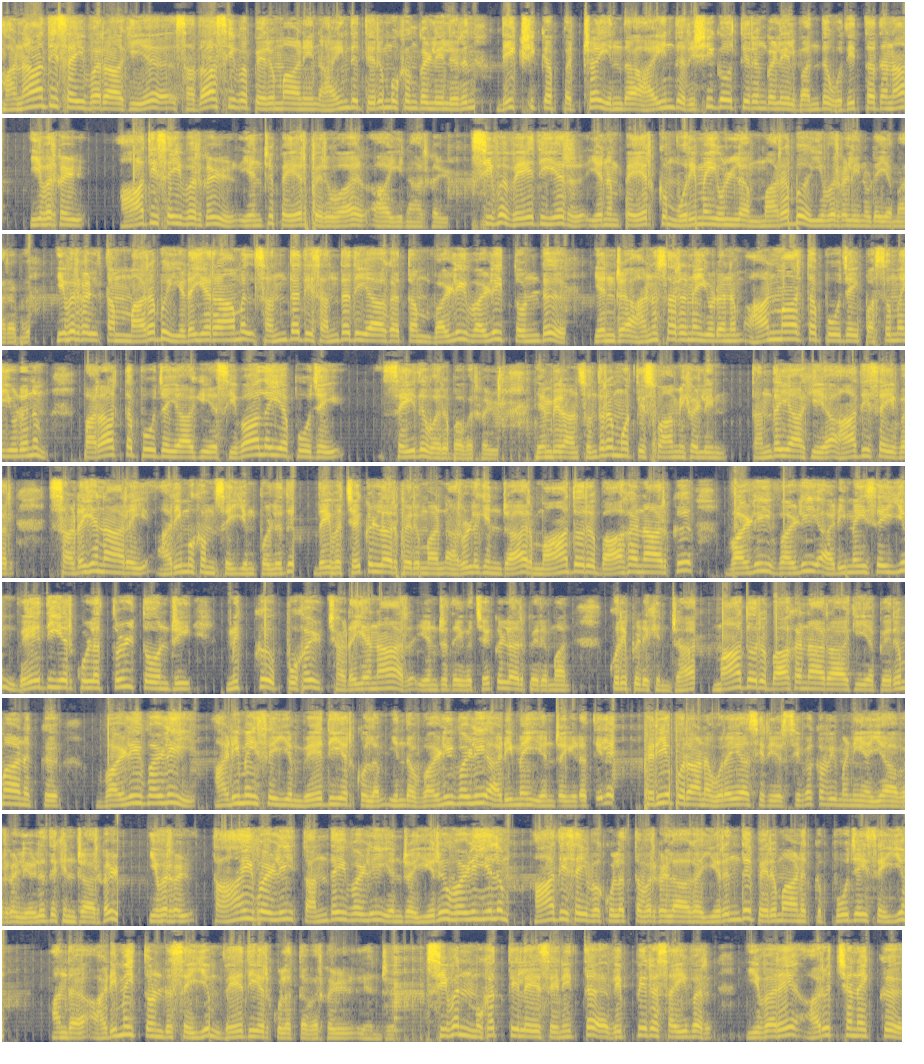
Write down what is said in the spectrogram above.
அனாதிசைவராகிய சதாசிவ பெருமானின் ஐந்து திருமுகங்களிலிருந்து தீட்சிக்கப்பெற்ற இந்த ஐந்து ரிஷிகோத்திரங்களில் வந்து உதித்ததனால் இவர்கள் ஆதிசைவர்கள் என்று பெயர் பெறுவார் ஆயினார்கள். சிவவேதியர் எனும் பெயர்க்கும் உரிமையுள்ள மரபு இவர்களினுடைய மரபு. இவர்கள் தம் மரபு இடையறாமல் சந்ததி சந்ததியாக தம் வழி வழி தொண்டு என்ற அனுசரணையுடனும் ஆன்மார்த்த பூஜை பசுமையுடனும் பரார்த்த பூஜையாகிய சிவாலய பூஜை செய்து வருபவர்கள். எம்பிரான் சுந்தரமூர்த்தி சுவாமிகளின் தந்தையாகிய ஆதிசைவர் சடையனாரை அறிமுகம் செய்யும் பொழுது தெய்வ சேக்கிள்ளார் பெருமான் அருளுகின்றார் மாதொரு பாகனார்க்கு வழி வழி அடிமை செய்யும் வேதியர் குலத்துள் தோன்றி மிக்கு புகழ் சடையனார் என்று தெய்வ சேக்கிள்ளார் பெருமான் குறிப்பிடுகின்றார். மாதொரு பாகனாராகிய பெருமானுக்கு வழி வழி அடிமை செய்யும் வேதியர் குலம் இந்த வழி வழி அடிமை என்ற இடத்திலே பெரிய புராண உரையாசிரியர் சிவகவிமணி ஐயா அவர்கள் எழுதுகின்றார்கள் இவர்கள் தாய் வழி தந்தை வழி என்ற இரு வழியிலும் ஆதிசைவ குலத்தவர்களாக இருந்து பெருமானுக்கு பூஜை செய்யும் அந்த அடிமை தொண்டு செய்யும் வேதியர் குலத்தவர்கள் என்று. சிவன் முகத்திலே செனித்த விப்பிர சைவர் இவரே அருச்சனைக்கு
